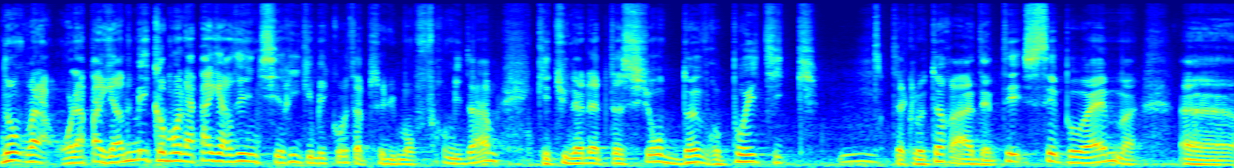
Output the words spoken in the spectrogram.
Donc voilà, on l'a pas gardé, mais comme on n'a pas gardé une série québécoise absolument formidable, qui est une adaptation d'œuvres poétiques. C'est-à-dire que l'auteur a adapté ses poèmes euh,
